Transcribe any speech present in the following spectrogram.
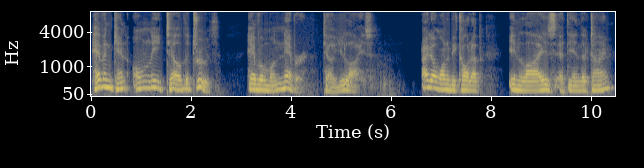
Heaven can only tell the truth. Heaven will never tell you lies. I don't want to be caught up in lies at the end of time.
